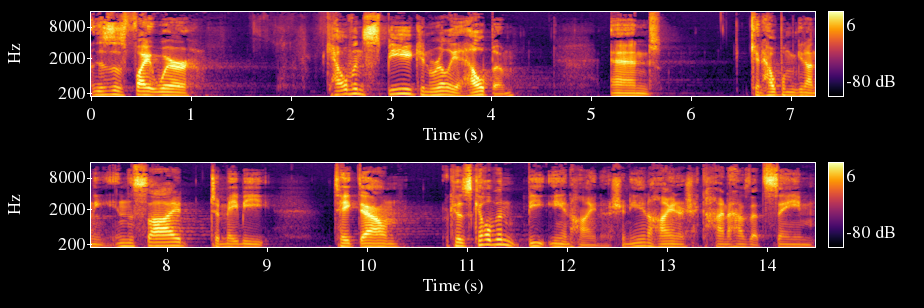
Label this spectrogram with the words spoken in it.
This is a fight where Kelvin's speed can really help him and can help him get on the inside to maybe take down because Kelvin beat Ian Heinisch, and Ian Heinisch kind of has that same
